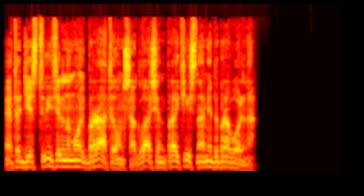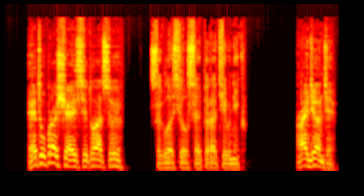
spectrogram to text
Это действительно мой брат, и он согласен пройти с нами добровольно». «Это упрощает ситуацию», — согласился оперативник. «Пройдемте»,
